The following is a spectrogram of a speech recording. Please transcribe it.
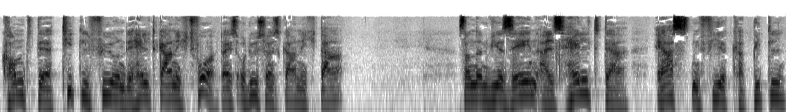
kommt der titelführende Held gar nicht vor. Da ist Odysseus gar nicht da. Sondern wir sehen als Held der ersten vier Kapitel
